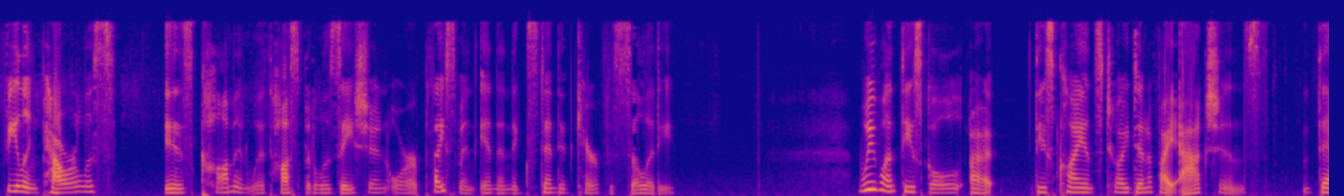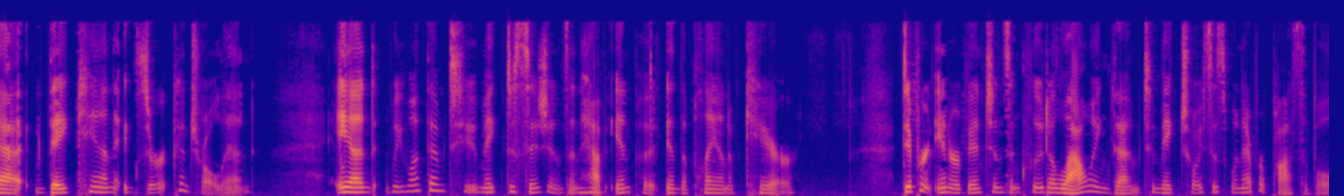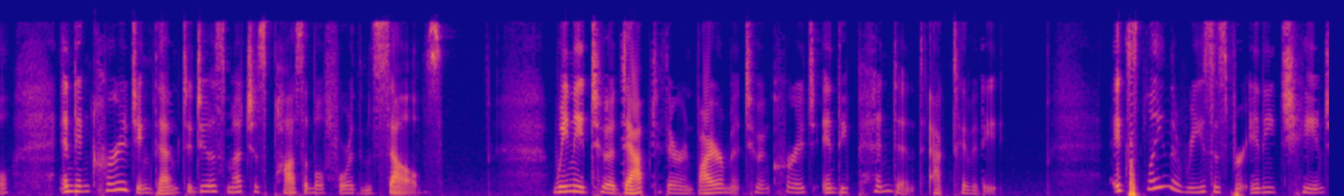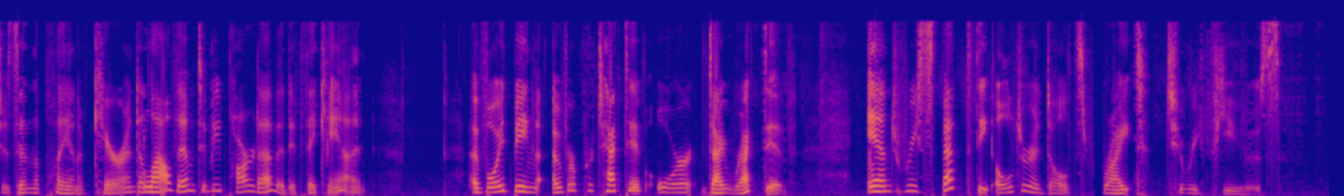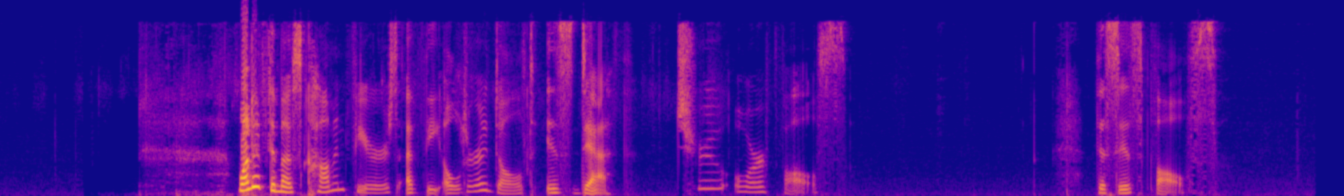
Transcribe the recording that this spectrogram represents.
Feeling powerless is common with hospitalization or placement in an extended care facility. We want these goal, uh, these clients to identify actions that they can exert control in. And we want them to make decisions and have input in the plan of care. Different interventions include allowing them to make choices whenever possible and encouraging them to do as much as possible for themselves. We need to adapt their environment to encourage independent activity. Explain the reasons for any changes in the plan of care and allow them to be part of it if they can. Avoid being overprotective or directive and respect the older adult's right to refuse. One of the most common fears of the older adult is death. True or false? This is false.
